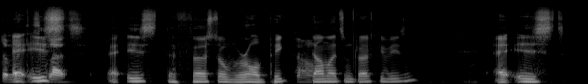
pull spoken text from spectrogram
Damit Er ist, er ist der First Overall Pick Ja. damals im Draft gewesen. Er ist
